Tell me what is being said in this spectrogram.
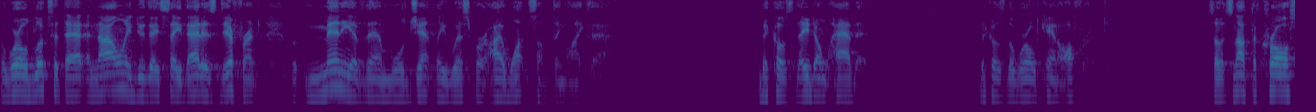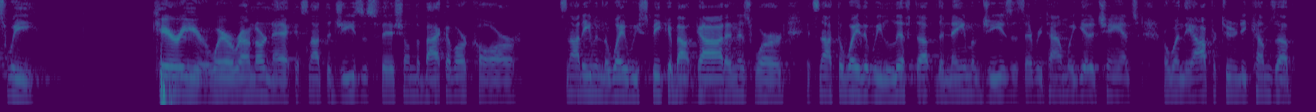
the world looks at that, and not only do they say that is different, but many of them will gently whisper, I want something like that. Because they don't have it, because the world can't offer it. So it's not the cross we carry or wear around our neck, it's not the Jesus fish on the back of our car. It's not even the way we speak about God and His Word. It's not the way that we lift up the name of Jesus every time we get a chance or when the opportunity comes up.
